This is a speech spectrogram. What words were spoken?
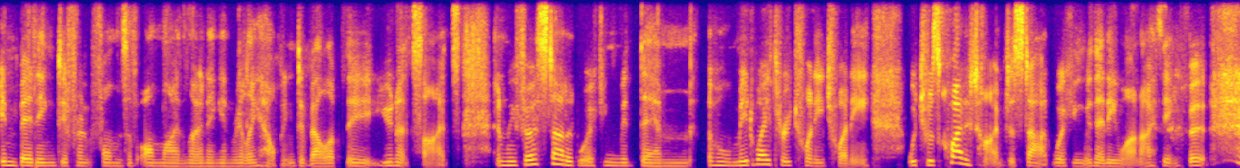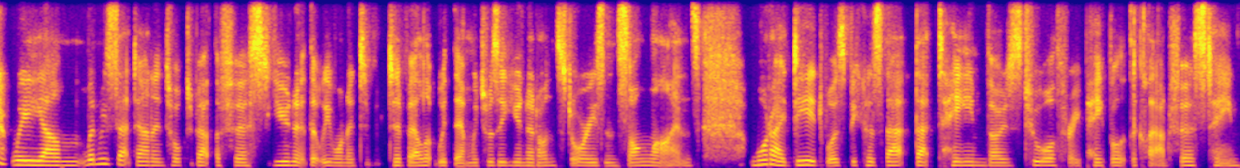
embedding different forms of online learning and really helping develop the unit sites. And we first started working with them oh, midway through 2020, which was quite a time to start working with anyone, I think. But we um when we sat down and talked about the first unit that we wanted to develop with them, which was a unit on stories and songlines. What I did was because that that team, those two or three people at the Cloud First team,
